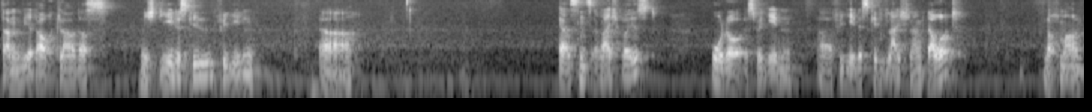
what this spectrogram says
dann wird auch klar, dass nicht jedes Skill für jeden äh, erstens erreichbar ist oder es für jeden äh, für jedes Skill gleich lang dauert. Nochmal,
